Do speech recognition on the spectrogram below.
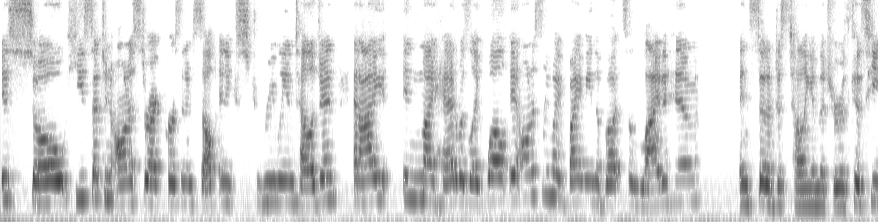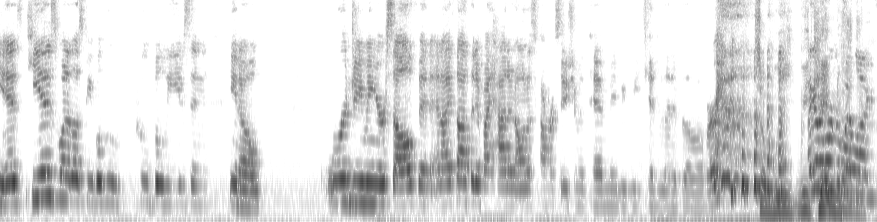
is so he's such an honest, direct person himself and extremely intelligent. And I, in my head, was like, well, it honestly might bite me in the butt to lie to him instead of just telling him the truth. Because he is he is one of those people who who believes in you know redeeming yourself. And, and i thought that if i had an honest conversation with him maybe we could let it blow over. So we we came to find,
